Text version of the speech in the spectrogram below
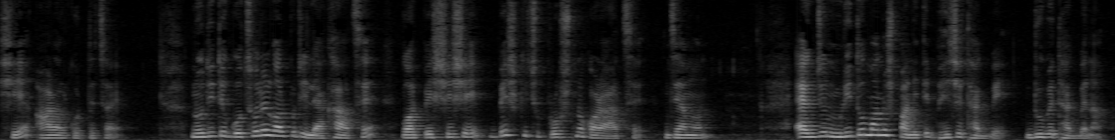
সে আড়াল করতে চায়। নদীতে গোছলের গল্পটি লেখা আছে। গল্পের শেষে বেশ কিছু প্রশ্ন করা আছে। যেমন, একজন মৃত মানুষ পানিতে ভেসে থাকবে, ডুবে থাকবে না।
